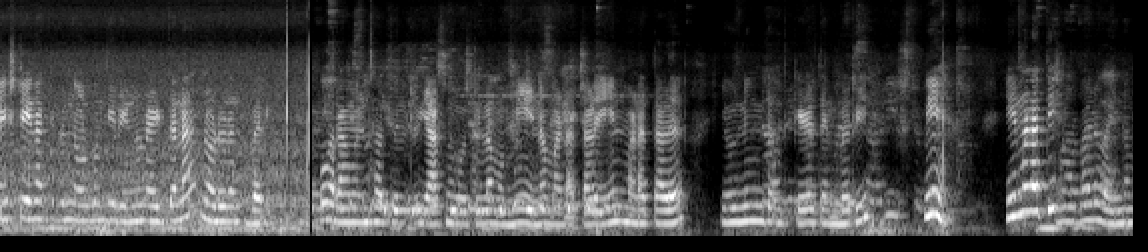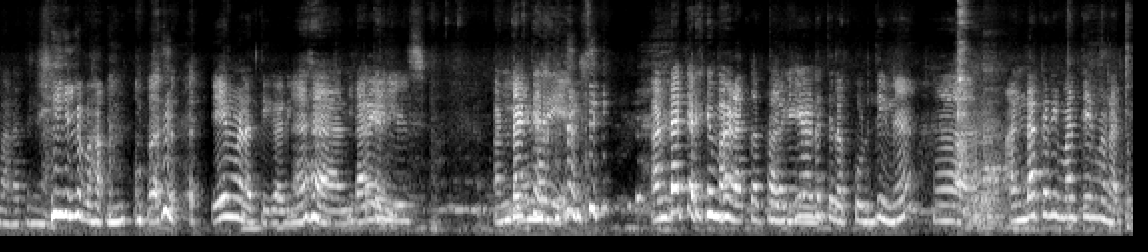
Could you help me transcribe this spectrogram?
ನೆಕ್ಸ್ಟ್ ಏನಾಗ್ತದೆ ಅಂತ ನೋಡ್ಕೊಂತೀರಿ ಇನ್ನೂ ನೈಟ್ ತನ ನೋಡೋಣಂತ ಬರ್ರಿ. ಆರಾಮ್ ಅನ್ಸತ್ತೈತ್ರಿ. ಯಾಕೆ ಗೊತ್ತಿಲ್ಲ ಮಮ್ಮಿ ಏನೋ ಮಾಡತ್ತಾಳೆ ಏನು ಮಾಡತ್ತಾಳೆ? ಇವ್ನಿಂಗ್ ಅಂತ ಕೇಳ್ತೇನೆ ಬರ್ರಿ. ನೀ ಏನು ಮಾಡತ್ತಿ? ಬರ್ಬೇಡವ ಇನ್ನು ಮಾಡತ್ತೀನಿ ಇಲ್ವಾ ಏನ್ ಮಾಡತ್ತಿ ಗಾಡಿ? ಅಂಡ ಕರಿ. ಅಂಡ ಕರಿ. ಮಾಡಕತ್ತೀನಿ. ಅಡುಗೆ ಆಡತ್ತಿಲ್ಲ ಕುಡ್ದಿನ. ಅಂಡ ಕರಿ ಮತ್ತೇನ್ ಮಾಡತ್ತಿ?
